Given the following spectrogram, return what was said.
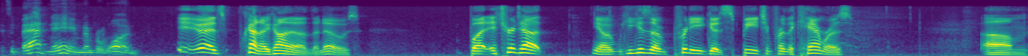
it's a bad name, number one. Yeah, it's kind of kind of on the nose. But it turns out, you know, he gives a pretty good speech in front of the cameras. Um,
